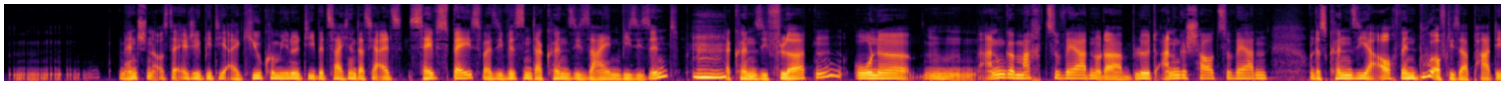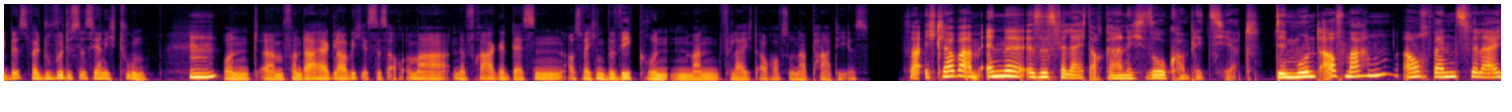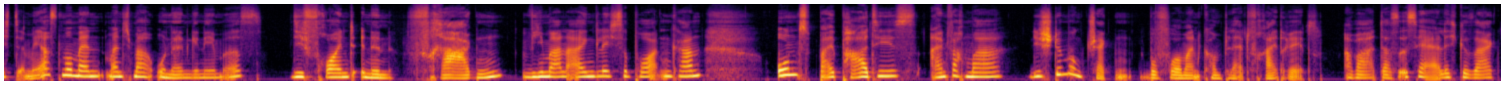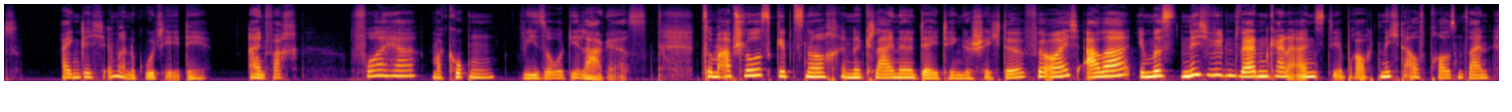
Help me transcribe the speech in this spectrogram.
Menschen aus der LGBTIQ-Community bezeichnen das ja als Safe Space, weil sie wissen, da können sie sein, wie sie sind. Mhm. Da können sie flirten, ohne mh, mm, angemacht zu werden oder blöd angeschaut zu werden. Und das können sie ja auch, wenn du auf dieser Party bist, weil du würdest es ja nicht tun. Mhm. Und ähm, von daher glaube ich, ist es auch immer eine Frage dessen, aus welchen Beweggründen man vielleicht auch auf so einer Party ist. So, ich glaube, am Ende ist es vielleicht auch gar nicht so kompliziert. Den Mund aufmachen, auch wenn es vielleicht im ersten Moment manchmal unangenehm ist. Die FreundInnen fragen, wie man eigentlich supporten kann. Und bei Partys einfach mal die Stimmung checken, bevor man komplett freidreht. Aber das ist ja ehrlich gesagt eigentlich immer eine gute Idee. Einfach vorher mal gucken, wieso die Lage ist. Zum Abschluss gibt's noch eine kleine Dating-Geschichte für euch, aber ihr müsst nicht wütend werden, keine Angst, ihr braucht nicht aufbrausend sein.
